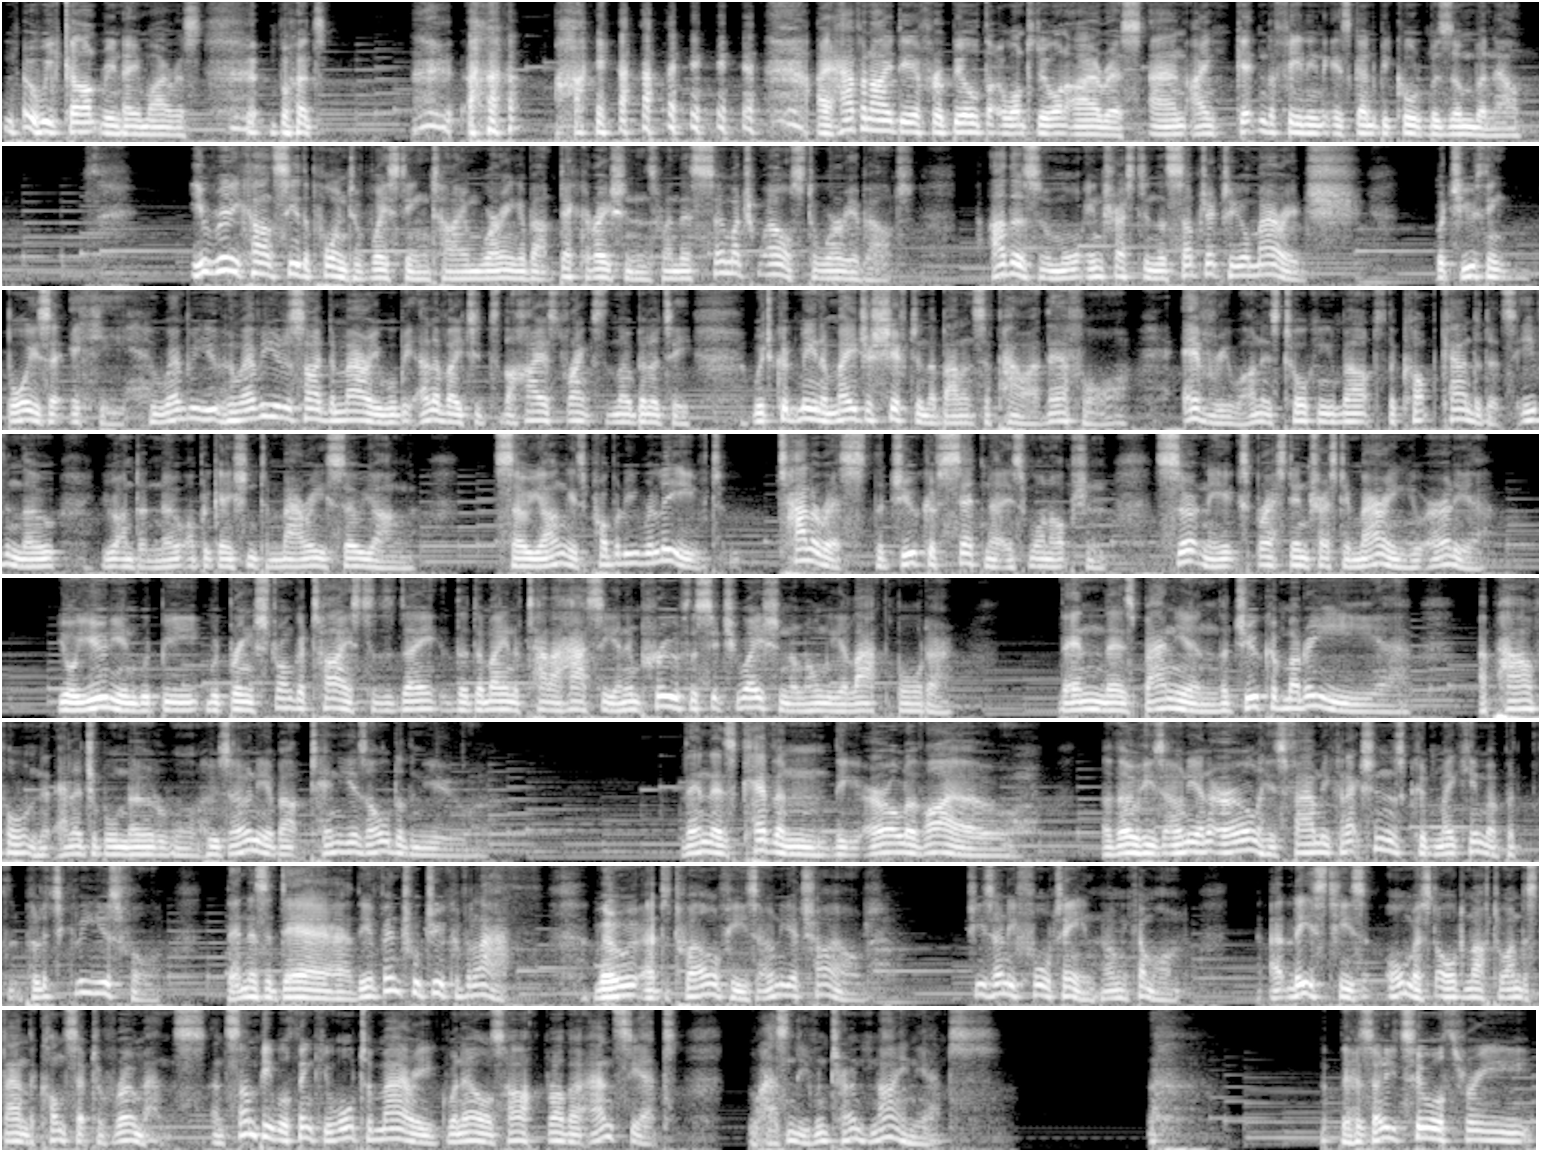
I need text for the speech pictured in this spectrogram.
no, we can't rename Iris, but I, I have an idea for a build that I want to do on Iris, and I'm getting the feeling it's going to be called Mazumba now. You really can't see the point of wasting time worrying about decorations when there's so much else to worry about. Others are more interested in the subject of your marriage. But you think boys are icky. Whoever you, whoever you decide to marry will be elevated to the highest ranks of nobility, which could mean a major shift in the balance of power. Therefore, everyone is talking about the COP candidates, even though you're under no obligation to marry so young. So young is probably relieved. Talaris, the Duke of Sedna, is one option. Certainly expressed interest in marrying you earlier. Your union would be would bring stronger ties to the, day, the domain of Tallahassee and improve the situation along the Elath border. Then there's Banyan, the Duke of Marie, a powerful and eligible noble who's only about 10 years older than you. Then there's Kevin, the Earl of Io. Although he's only an earl, his family connections could make him a politically useful. Then there's Adair, the eventual Duke of Elath. Though at 12 he's only a child. She's only 14. I mean, come on. At least he's almost old enough to understand the concept of romance, and some people think you ought to marry Gwenelle's half-brother Ansiet, who hasn't even turned nine yet. There's only two or three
